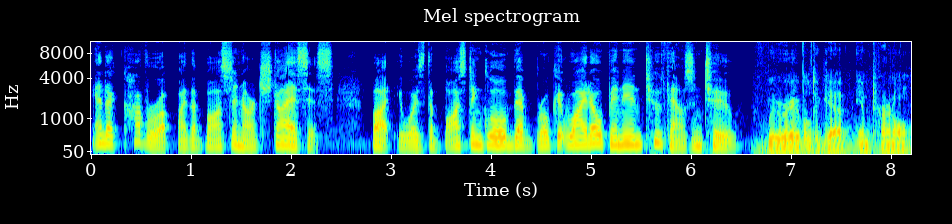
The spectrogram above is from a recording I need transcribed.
and a cover up by the Boston Archdiocese. But it was the Boston Globe that broke it wide open in 2002. We were able to get internal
